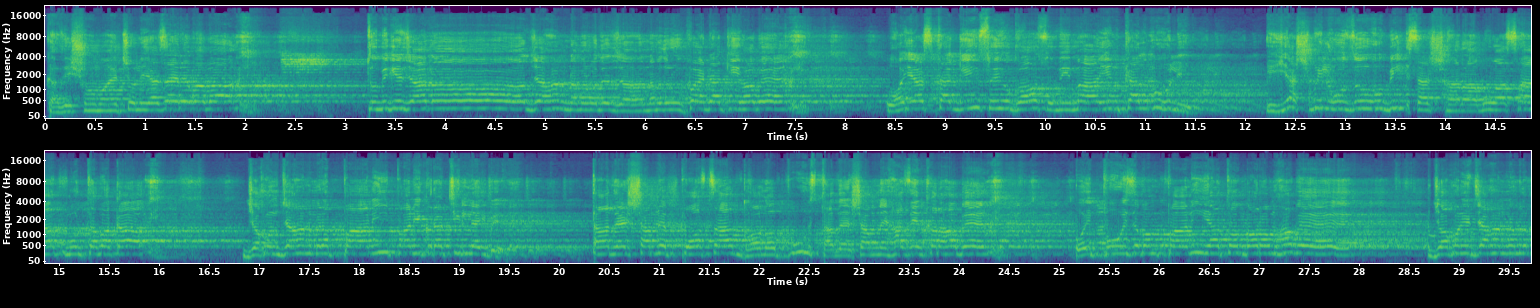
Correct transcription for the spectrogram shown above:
কাজী সময় চলিয়া যায় রে বাবা। তুমি কি জানো? জাহান নামের মধ্যে জাহান উপায়টা কি হবে? ওয়াস্তা গিস গস বিমা ইন কালবুহলি ইয়াসমিল উজু বিসা শারাবু আসাদ মুরতাবাকা। যখন জাহান্নামেরা পানি পানি করে চিল্লাইবে, তাদের সামনে পচা ঘন পুষ তাদের সামনে হাজির করা হবে। ওই পুষ এবং পানি এত গরম হবে, যখনই জাহান নামের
